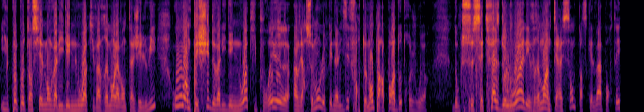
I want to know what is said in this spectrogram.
il peut potentiellement valider une loi qui va vraiment l'avantager lui, ou empêcher de valider une loi qui pourrait euh, inversement le pénaliser fortement par rapport à d'autres joueurs. Donc cette phase de loi, elle est vraiment intéressante parce qu'elle va apporter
